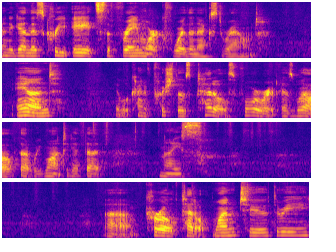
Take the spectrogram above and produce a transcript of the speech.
And again, this creates the framework for the next round and it will kind of push those petals forward as well that we want to get that nice um, curled petal. One, two, three,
